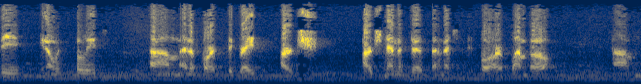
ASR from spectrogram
the, you know, with the police, um, and of course the great arch, arch nemesis I mentioned before, Flambeau. Um,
